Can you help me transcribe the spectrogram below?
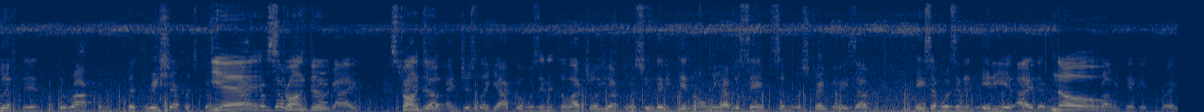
lifted the rock from the three shepherds. come. Yeah, strong a dude. guy. Strong and dude. and just like Yaakov was an intellectual, you have to assume that he didn't only have the same similar strength of Esav. Esav wasn't an idiot either. No. Probably take it right.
